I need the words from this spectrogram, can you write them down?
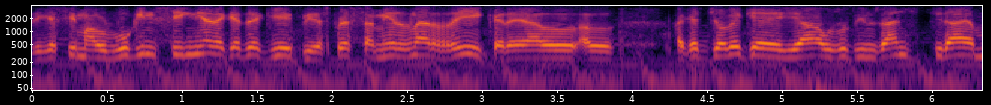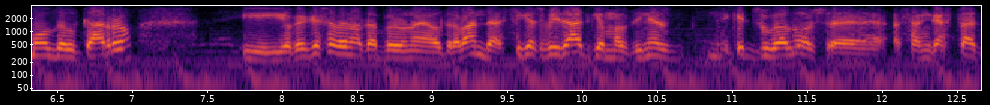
diguéssim el buc insígnia d'aquest equip, i després Samir Nasri, que era el, el, aquest jove que ja els últims anys tirava molt del carro, i jo crec que s'ha notar per una altra banda. Sí que és veritat que amb els diners d'aquests jugadors eh, s'han gastat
